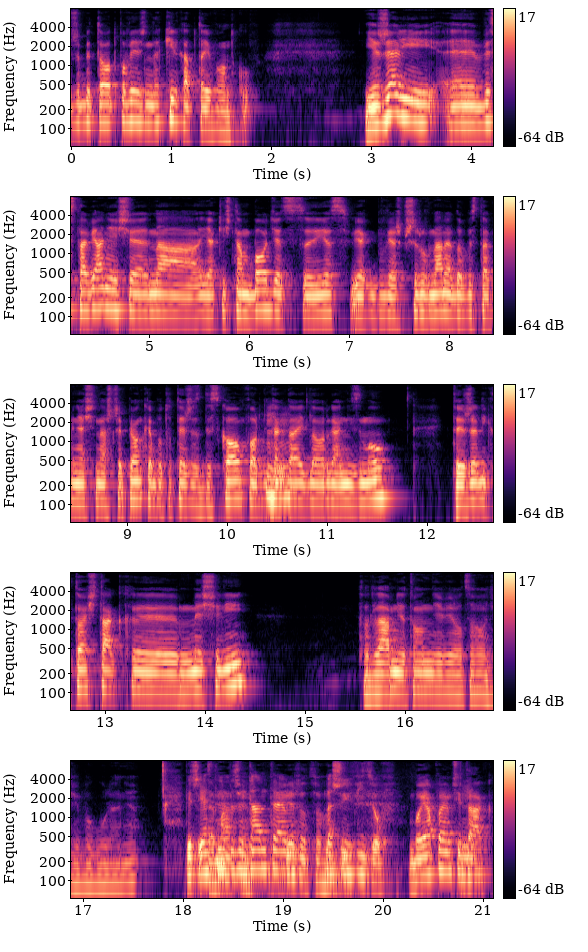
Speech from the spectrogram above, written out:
żeby to odpowiedzieć na kilka tutaj wątków. Jeżeli e, wystawianie się na jakiś tam bodziec jest, jakby wiesz, przyrównane do wystawienia się na szczepionkę, bo to też jest dyskomfort i tak dalej dla organizmu, to jeżeli ktoś tak e, myśli, to dla mnie to on nie wie o co chodzi w ogóle, nie? Wiesz, ja jestem reprezentantem Wiesz, naszych widzów. Bo ja powiem Ci tak.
